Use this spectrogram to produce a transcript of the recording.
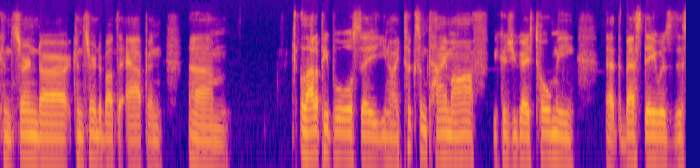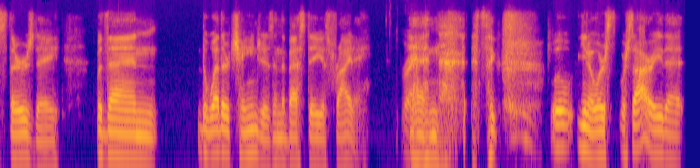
concerned are concerned about the app. And um, a lot of people will say you know i took some time off because you guys told me that the best day was this thursday but then the weather changes and the best day is friday. Right. and it's like well you know we're, we're sorry that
